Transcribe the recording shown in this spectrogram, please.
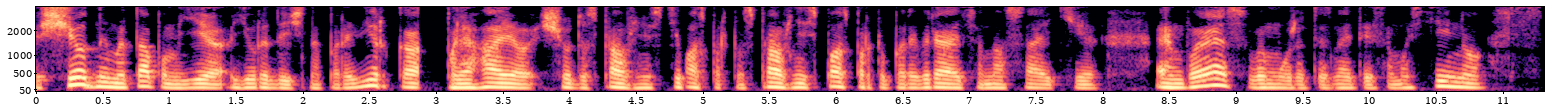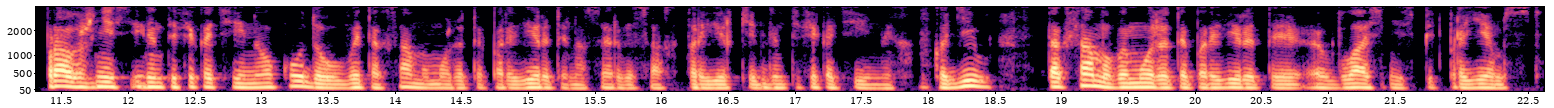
Ще одним етапом є юридична перевірка. Полягає щодо справжньості паспорту. Справжність паспорту перевіряється на сайті МВС. Ви можете знайти самостійно. Справжність ідентифікаційного коду ви так само можете перевірити на сервісах перевірки ідентифікаційних кодів. Так само ви можете перевірити е, власність підприємств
